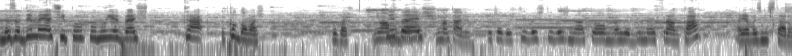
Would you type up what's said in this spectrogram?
Na zadymę ja ci proponuję weź ta... Kogo masz? Pokaż. Nie mam Ty weź. Nie mam tary. Poczekaj, ty weź, ty weź na tą, na zadymę Franka, a ja wezmę starą.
